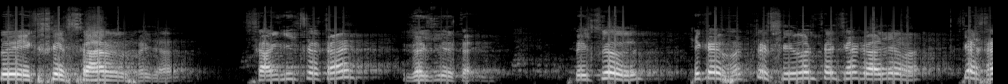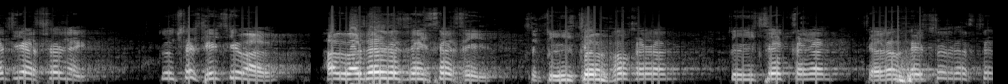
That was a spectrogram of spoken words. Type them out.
तो एकशे सहा रुपये झाला. सांगितलं काय? घडलं आहे. पेट्रोल हे काय फक्त श्रीमंतांच्या गाड्या त्यासाठी असं नाही. तुमचा शेतीमाल हा बाजारात न्यायचा असेल तर तुम्ही टेम्पो कराल तुम्ही चेक कराल त्याला पेट्रोल लागतं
